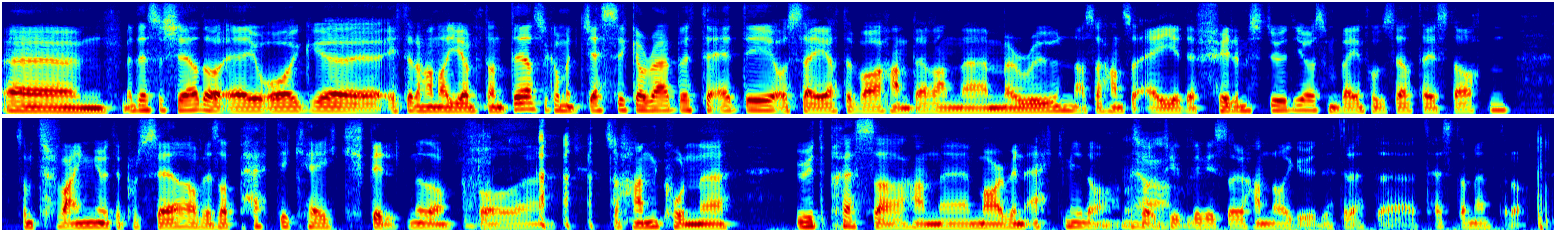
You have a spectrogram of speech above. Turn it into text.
Eh, men det som skjer da, er jo òg Etter at han har gjemt han der, så kommer Jessica Rabbit til Eddie og sier at det var han der han eh, Maroon, altså han som eier det filmstudioet som ble introdusert til i starten, som tvang henne til å posere av disse pattycake-bildene, da. For, eh, så han kunne utpresse han eh, Marvin Acme, da. Og så tydeligvis er jo han òg ute etter dette testamentet, da.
